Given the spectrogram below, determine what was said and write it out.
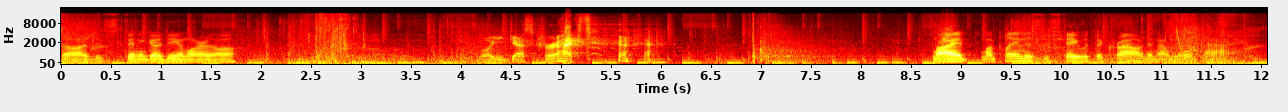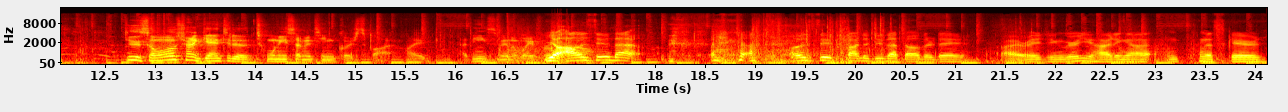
so I just didn't go DMR at all. Well, you guessed correct. My my plan is to stay with the crowd and I won't die. Dude, someone was trying to get into the 2017 glitch spot. Like, I think he's been away for. a Yeah, I while. was doing that. I was dude trying to do that the other day. Alright, Raging, where are you hiding at? I'm kinda scared.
